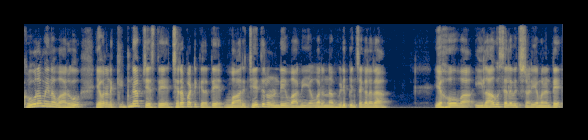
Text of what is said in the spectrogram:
క్రూరమైన వారు ఎవరైనా కిడ్నాప్ చేస్తే చెరపట్టుకెళ్తే వారి చేతిలో నుండి వారిని ఎవరన్నా విడిపించగలరా? యహోవా ఇలాగు సెలవిచ్చినాడు. ఏమనంటే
